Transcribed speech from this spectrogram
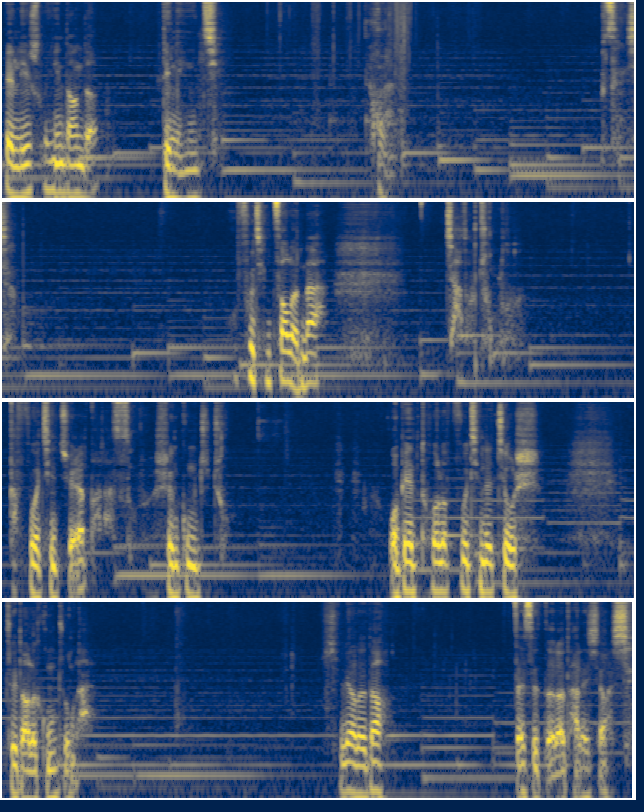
便理所应当的定了姻亲。后来？不曾想，我父亲遭了难，家道中落，他父亲居然把他送入深宫之中。我便托了父亲的旧事，追到了宫中来。谁料得到，再次得到他的消息，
